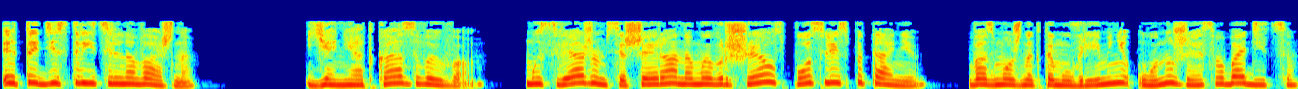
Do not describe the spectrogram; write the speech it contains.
это действительно важно. Я не отказываю вам. Мы свяжемся с Шейраном Эвершеус после испытания. Возможно, к тому времени он уже освободится.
